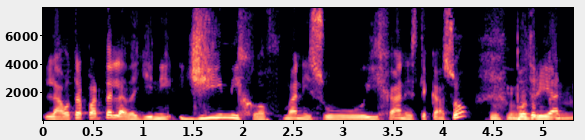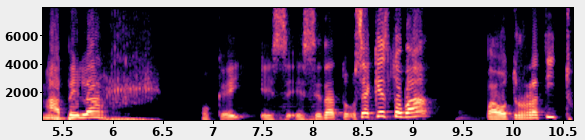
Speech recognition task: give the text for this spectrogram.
la otra parte, la de Jimmy Hoffman y su hija, en este caso, podrían apelar, ¿ok? Ese, ese dato. O sea que esto va para otro ratito.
